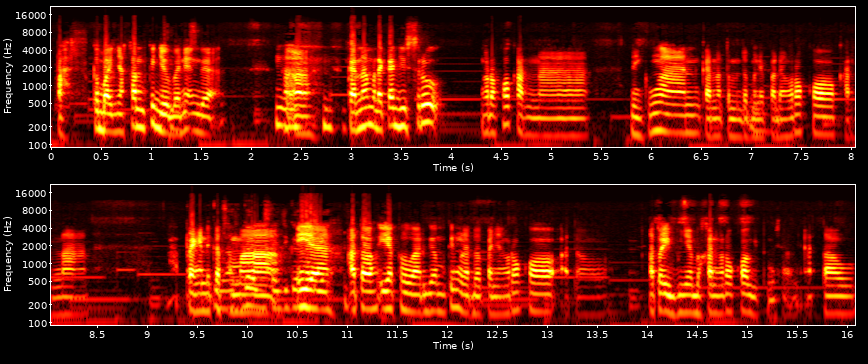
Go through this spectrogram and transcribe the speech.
pas. Kebanyakan mungkin jawabannya enggak. Uh, karena mereka justru ngerokok karena lingkungan karena teman-temannya pada ngerokok karena pengen dekat sama iya ya. atau iya keluarga mungkin ngeliat bapaknya ngerokok atau atau ibunya bahkan ngerokok gitu misalnya. Atau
